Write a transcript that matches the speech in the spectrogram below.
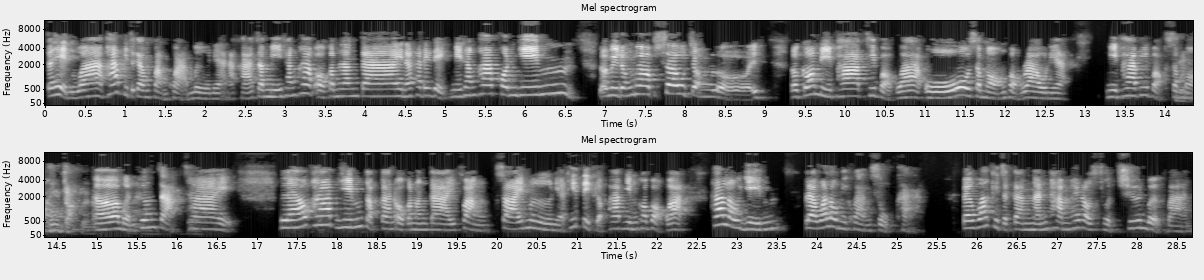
จะเห็นว่าภาพกิจกรรมฝั่งขวามือเนี่ยนะคะ จะมีทั้งภาพออกกำลังกายนะคะ เด็กๆมีทั้งภาพคนยิ้มแล้วมีทั้งภาพเศร้าจังเลย แล้วก็มีภาพที่บอกว่า โอ้สมองของเราเนี่ย มีภาพที่บอกสเหมืมอนองเครื่องจักรเลยนะเออเหมือนเครื่องจักรใช่แล้วภาพยิ้มกับการออกกำลังกายฝั่งซ้ายมือเนี่ยที่ติดกับภาพยิ้มเขาบอกว่า ถ้าเรายิ้ม แปลว่าเรามีความสุขค่ะ แปลว่ากิจกรรมนั้นทำให้เราสดชื่นเบิกบาน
